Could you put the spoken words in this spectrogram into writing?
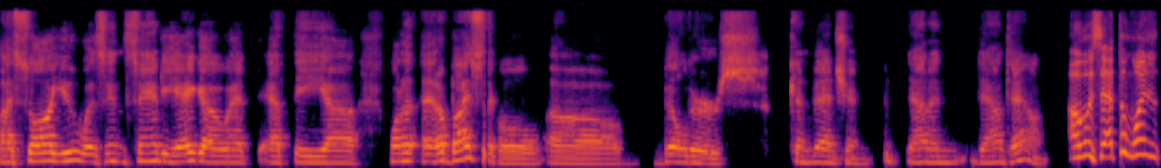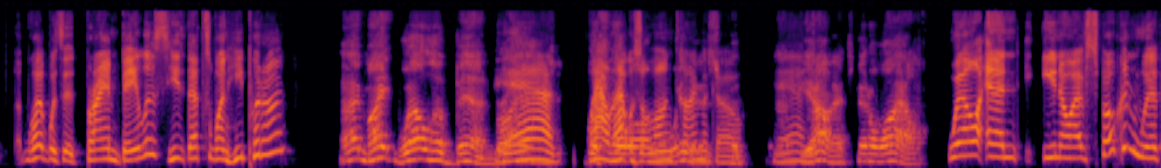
I saw you was in San Diego at at the uh, one at a bicycle uh, builders convention down in downtown. Oh, is that the one? What was it? Brian Bayless? He that's the one he put on. I might well have been. Brian yeah. Wow, that was a long time us, ago. But, uh, yeah, yeah, that's been a while. Well, and you know, I've spoken with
